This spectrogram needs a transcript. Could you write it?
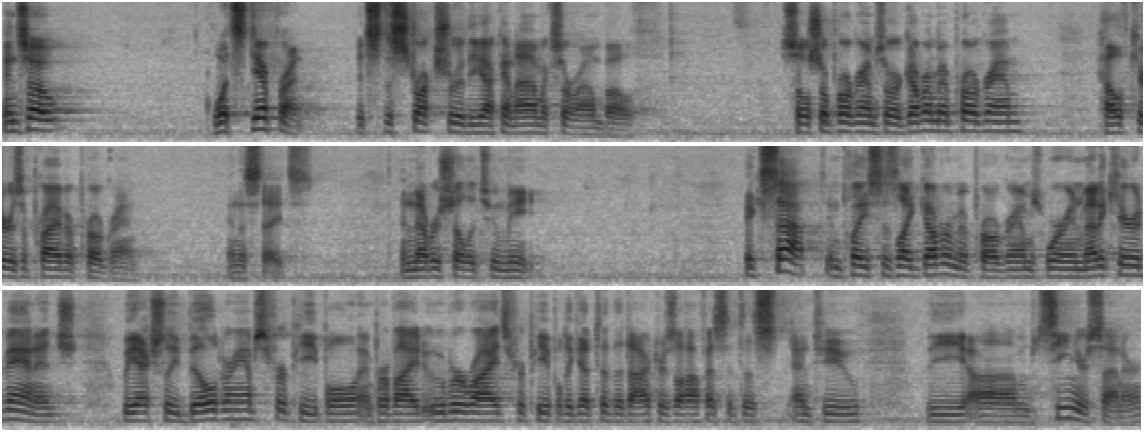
And so, what's different? It's the structure of the economics around both. Social programs are a government program, healthcare is a private program in the States. And never shall the two meet. Except in places like government programs where in Medicare Advantage, we actually build ramps for people and provide Uber rides for people to get to the doctor's office and to, and to the um, senior center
